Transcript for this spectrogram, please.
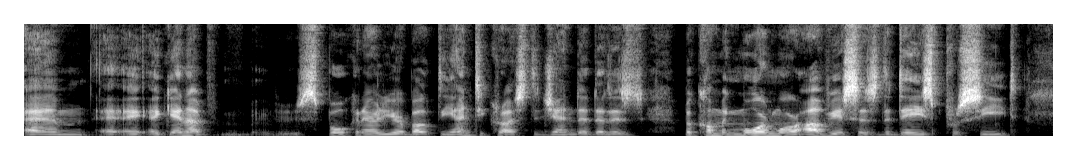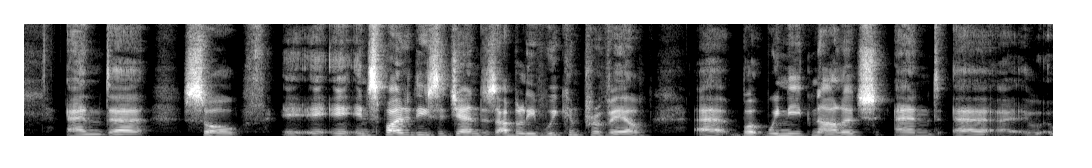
Um, again, I've spoken earlier about the Antichrist agenda that is becoming more and more obvious as the days proceed. And uh, so, in spite of these agendas, I believe we can prevail, uh, but we need knowledge and uh, uh,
